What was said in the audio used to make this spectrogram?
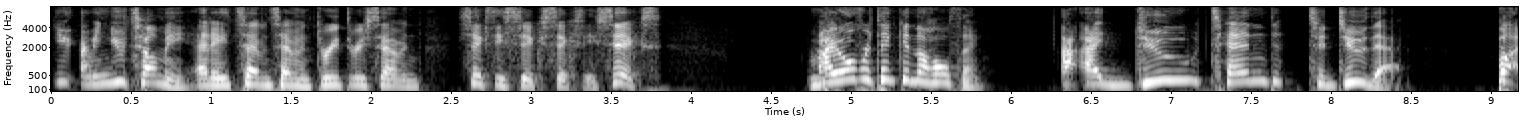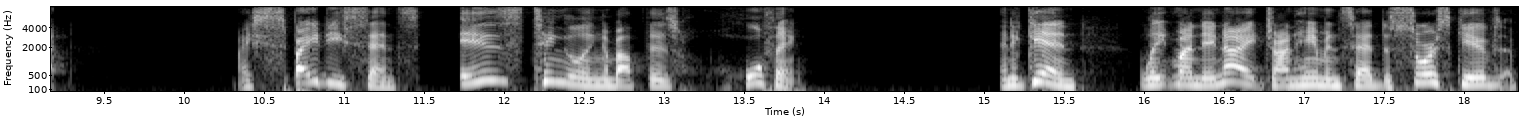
you, I mean, you tell me at 877 337 6666. Am I overthinking the whole thing? I, I do tend to do that. But my spidey sense is tingling about this whole thing. And again, late Monday night, Jon Heyman said the source gives a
